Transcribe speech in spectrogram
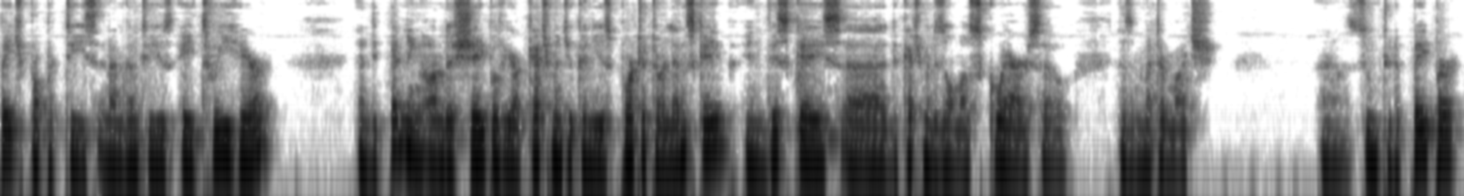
page properties and I'm going to use A3 here. And depending on the shape of your catchment, you can use portrait or landscape. In this case, uh, the catchment is almost square, so it doesn't matter much. Uh, zoom to the paper.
